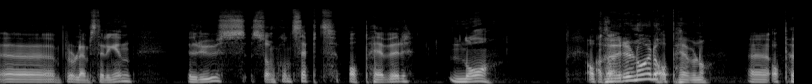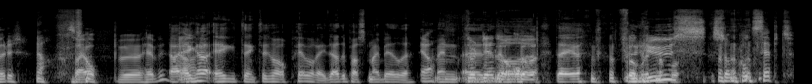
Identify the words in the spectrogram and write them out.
eh, problemstillingen rus som konsept opphever nå. Opphører nå, eller opphever nå? Eh, opphører. Ja. Så jeg opphever? Ja, jeg, har, jeg tenkte det var opphever. jeg. Det hadde passet meg bedre. Ja. Men For det eh, du- opphører. det er. Rus som konsept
